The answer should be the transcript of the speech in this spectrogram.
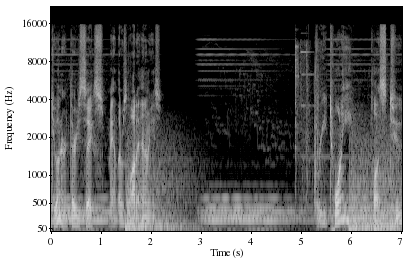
236. Man, there was a lot of enemies. 320 plus 2,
